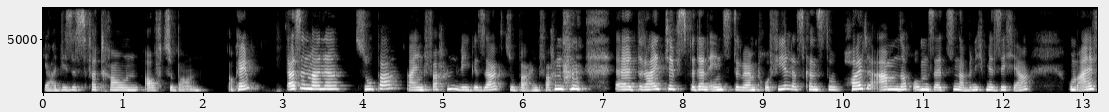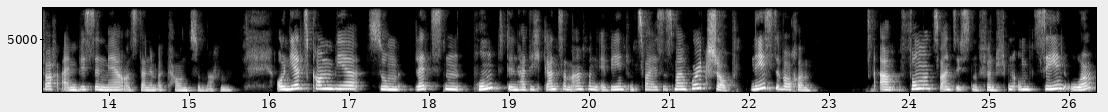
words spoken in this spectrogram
ja dieses Vertrauen aufzubauen. Okay? Das sind meine super einfachen, wie gesagt, super einfachen äh, drei Tipps für dein Instagram-Profil. Das kannst du heute Abend noch umsetzen, da bin ich mir sicher, um einfach ein bisschen mehr aus deinem Account zu machen. Und jetzt kommen wir zum letzten Punkt, den hatte ich ganz am Anfang erwähnt, und zwar ist es mein Workshop. Nächste Woche, am 25.05. um 10 Uhr,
